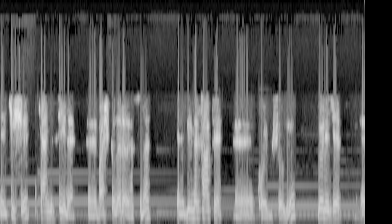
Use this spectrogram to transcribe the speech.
e, kişi kendisiyle e, başkaları arasına e, bir mesafe e, koymuş oluyor. Böylece e,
